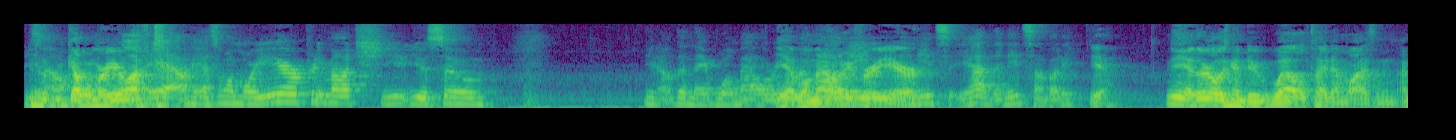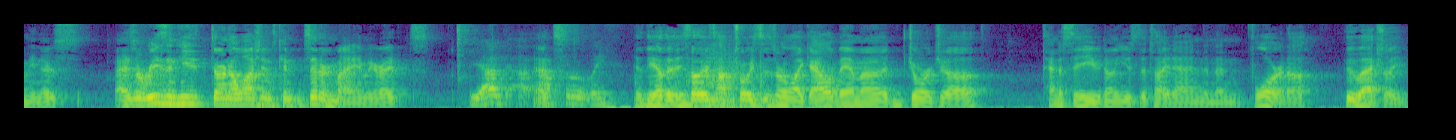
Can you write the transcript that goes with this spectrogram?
You He's know, got one more year left. yeah, he has one more year, pretty much. You, you assume. You know, then they have Will Mallory. Yeah, Will but Mallory need- for a year. They need, yeah, they need somebody. Yeah. Yeah, they're always going to do well tight end wise. And I mean, there's, there's a reason he, Darnell Washington's considering Miami, right? It's- Yeah, That's- absolutely. the other, his other top mm. choices are like Alabama, Georgia, Tennessee, who don't use the tight end, and then Florida, who actually, you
